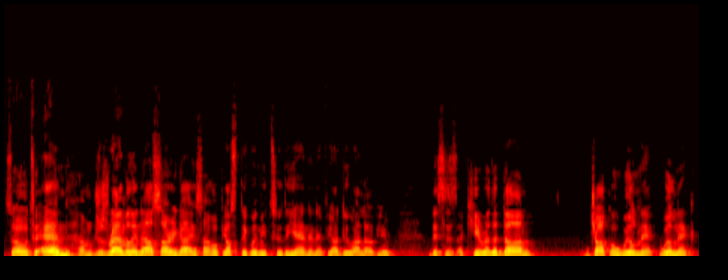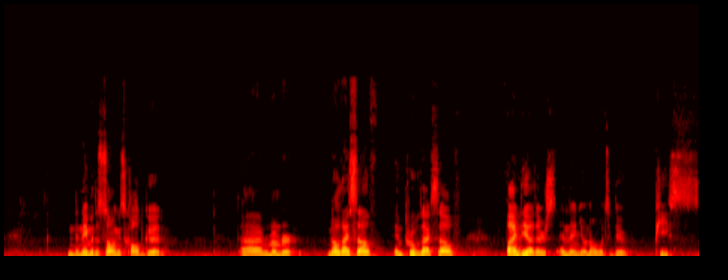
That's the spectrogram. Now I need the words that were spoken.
So to end, I'm just rambling now. Sorry, guys. I hope y'all stick with me to the end, and if y'all do, I love you. This is Akira the Don, Jocko. Willink. And the name of the song is called Good. Uh, remember, know thyself, improve thyself, find the others, and then you'll know what to do. Peace.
